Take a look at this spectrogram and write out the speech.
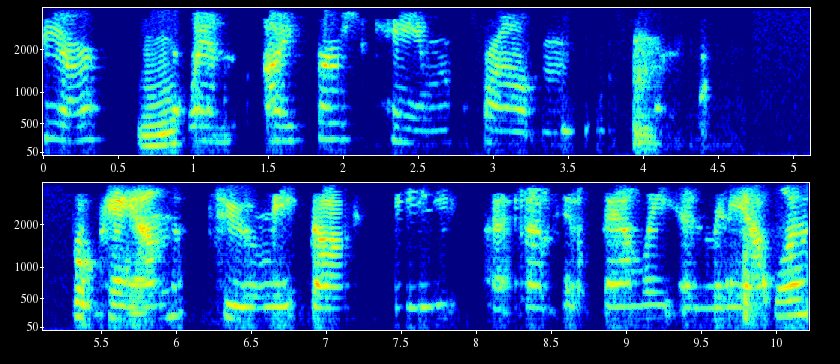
PR. Mm-hmm. when I first came from Spokane to meet Doc C and his family in Minneapolis,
